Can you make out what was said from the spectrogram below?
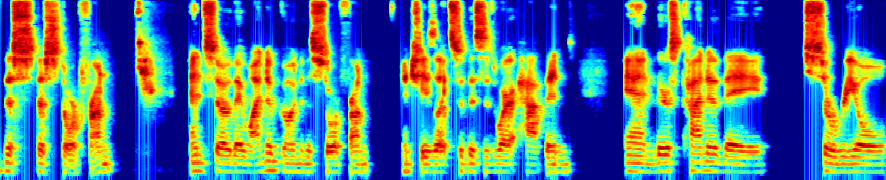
this the storefront. And so they wind up going to the storefront and she's like, So this is where it happened. And there's kind of a surreal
